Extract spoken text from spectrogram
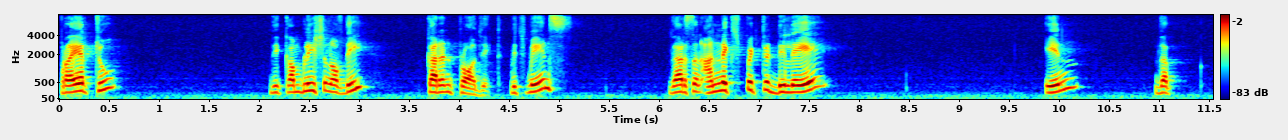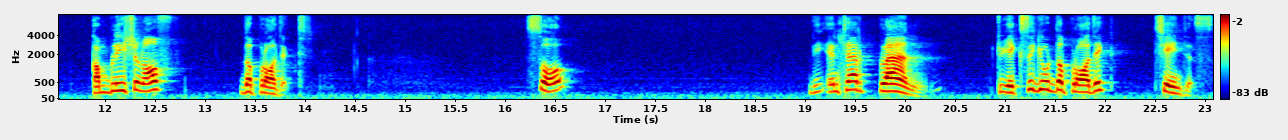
prior to the completion of the current project which means there is an unexpected delay in the completion of the project. So, the entire plan to execute the project changes.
